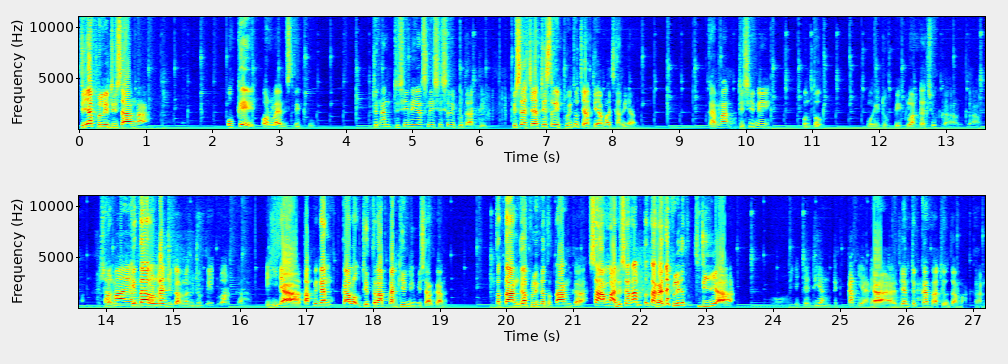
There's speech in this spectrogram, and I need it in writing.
Dia beli di sana. Oke online 1000 dengan di sini yang selisih 1000 tadi. Bisa jadi 1000 itu jadi amal jariah. Karena di sini untuk menghidupi keluarga juga untuk apa sama yang Kita- online juga menghidupi keluarga Iya, tapi kan kalau diterapkan gini misalkan tetangga beli ke tetangga, sama di sana tetangganya beli ke dia. oh ya jadi yang dekat ya Ya, yang dekat lah diutamakan.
